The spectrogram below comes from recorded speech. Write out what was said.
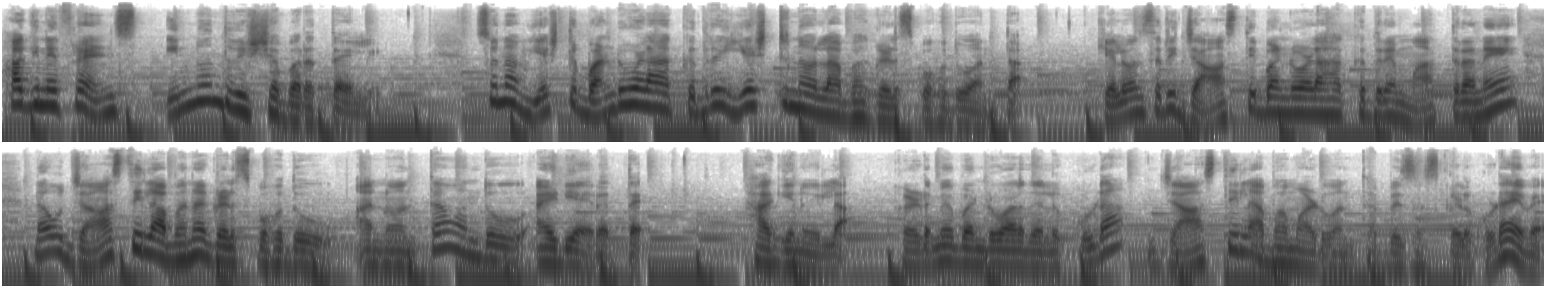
ಹಾಗೆಯೇ ಫ್ರೆಂಡ್ಸ್ ಇನ್ನೊಂದು ವಿಷಯ ಬರುತ್ತೆ ಇಲ್ಲಿ. ಸೊ ನಾವು ಎಷ್ಟು ಬಂಡವಾಳ ಹಾಕಿದ್ರೆ ಎಷ್ಟು ನಾವು ಲಾಭ ಗಳಿಸಬಹುದು ಅಂತ. ಕೆಲವೊಂದ್ಸರಿ ಜಾಸ್ತಿ ಬಂಡವಾಳ ಹಾಕಿದ್ರೆ ಮಾತ್ರನೇ ನಾವು ಜಾಸ್ತಿ ಲಾಭನ ಗಳಿಸಬಹುದು ಅನ್ನುವಂಥ ಒಂದು ಐಡಿಯಾ ಇರುತ್ತೆ. ಹಾಗೇನೂ ಇಲ್ಲ. ಕಡಿಮೆ ಬಂಡವಾಳದಲ್ಲೂ ಕೂಡ ಜಾಸ್ತಿ ಲಾಭ ಮಾಡುವಂಥ ಬಿಸ್ನೆಸ್ಗಳು ಕೂಡ ಇವೆ.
